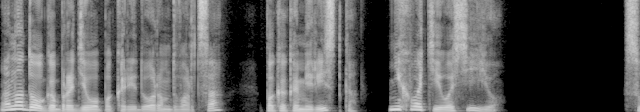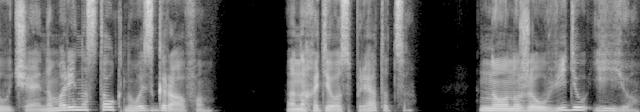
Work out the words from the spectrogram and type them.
Она долго бродила по коридорам дворца, пока камеристка не хватилась ее. Случайно Марина столкнулась с графом. Она хотела спрятаться, но он уже увидел ее.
